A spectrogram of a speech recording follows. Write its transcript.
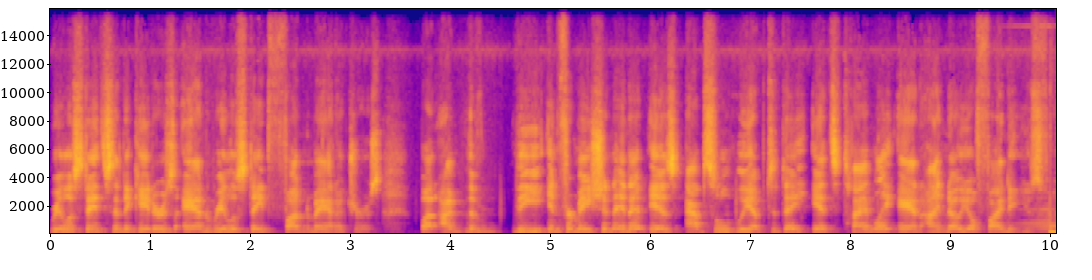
real estate syndicators and real estate fund managers but I'm, the the information in it is absolutely up to date. It's timely, and I know you'll find it useful.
